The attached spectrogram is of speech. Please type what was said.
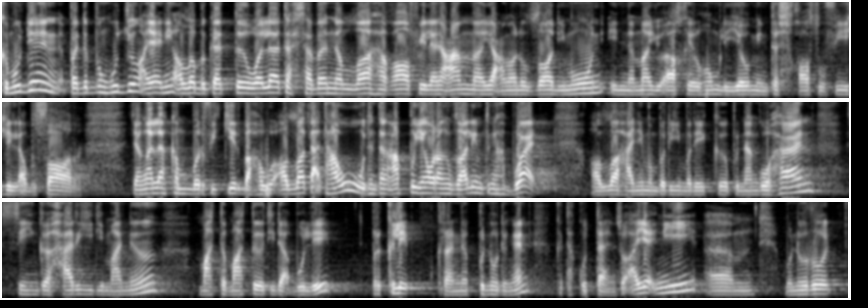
Kemudian pada penghujung ayat ini Allah berkata wala tahsabannallaha ghafilan amma ya'malu adh-dhalimun innama yu'akhiruhum liyawmin tashkhasu fihi al-absar. Janganlah kamu berfikir bahawa Allah tak tahu tentang apa yang orang zalim tengah buat. Allah hanya memberi mereka penangguhan sehingga hari di mana mata-mata tidak boleh berkelip kerana penuh dengan ketakutan. So ayat ini um, menurut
